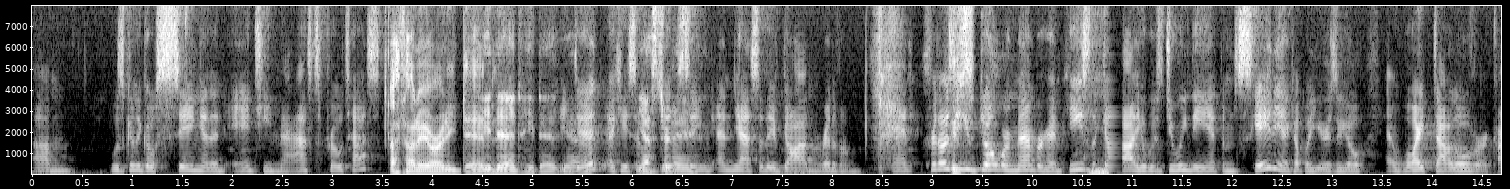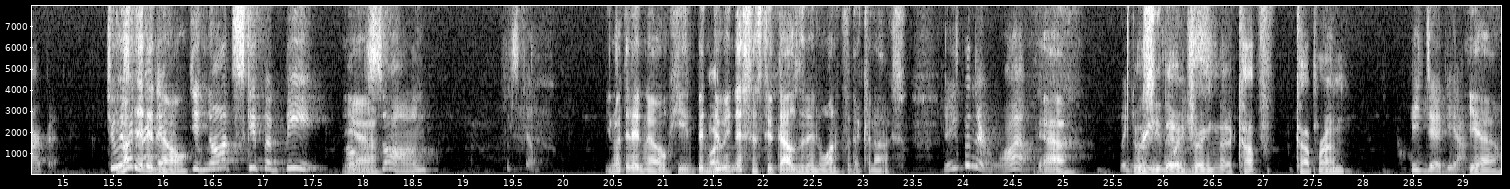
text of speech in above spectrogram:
Um, was gonna go sing at an anti-mask protest. I thought he already did. He did. He did. He Yeah. did? Okay, so Yesterday. he did sing, and yeah, so they've gotten rid of him. And for those of you who don't remember him, he's the guy who was doing the anthem skating a couple of years ago and wiped out over a carpet. To You his I didn't know. Did not skip a beat of Yeah. the song, but still, You know what I didn't know? He's been What? doing this since 2001 for the Canucks. he's been there a while. Yeah. Like, Was great he there during the cup cup run? He did, yeah. Yeah.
